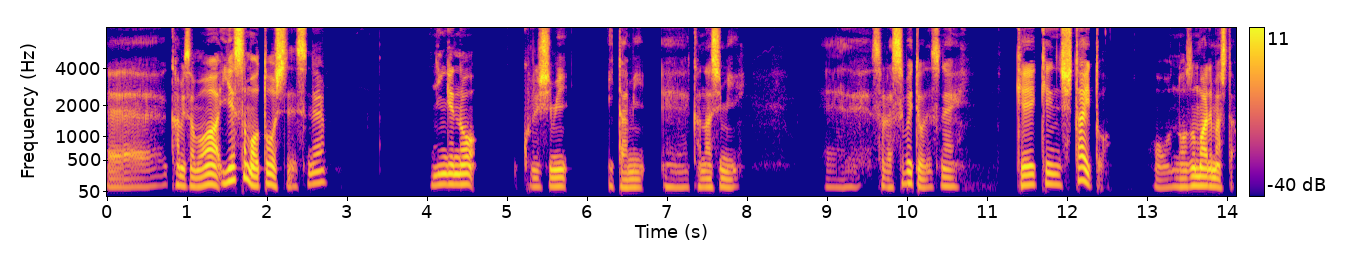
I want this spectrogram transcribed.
えー、神様はイエス様を通してですね、人間の苦しみ、痛み、えー、悲しみ、えー、それは全てをですね、経験したいと望まれました。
